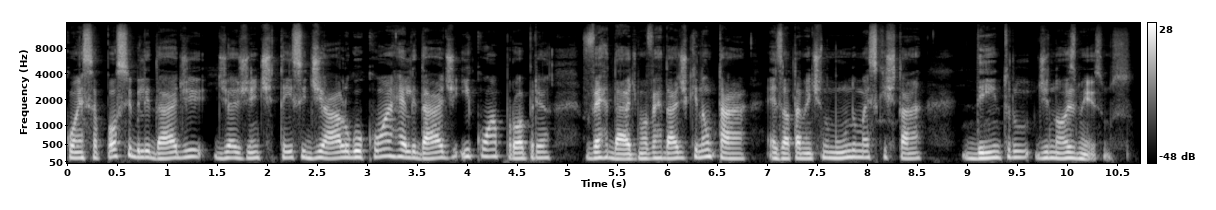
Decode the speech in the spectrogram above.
com essa possibilidade de a gente ter esse diálogo com a realidade e com a própria verdade, uma verdade que não está exatamente no mundo, mas que está dentro de nós mesmos.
